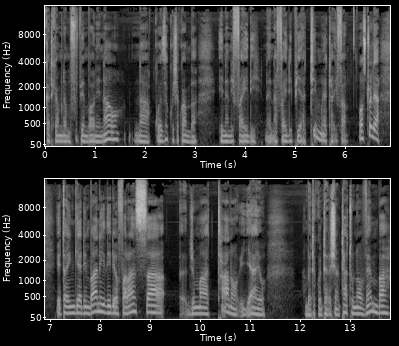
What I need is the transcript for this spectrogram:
katika muda mfupi ambao ninao na kuweza kuisha kwamba inanifaidi na inafaidi pia timu ya taifa. Australia itaingia dimbani dhidi ya Ufaransa eh, Jumatano ijayo ambayo itakuwa tarehe ishirini tatu Novemba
